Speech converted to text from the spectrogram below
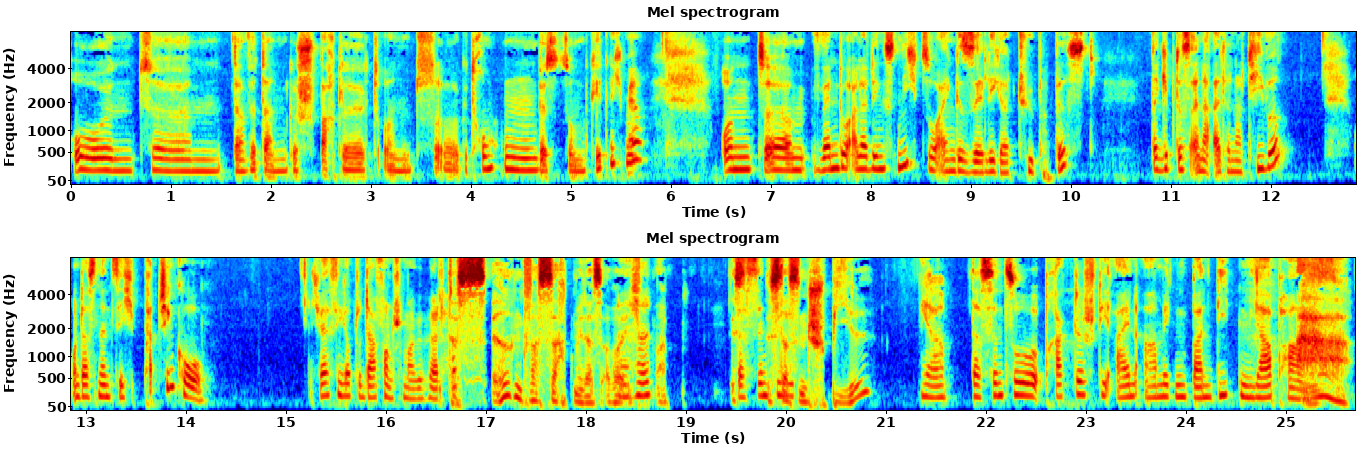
und ähm, da wird dann gespachtelt und äh, getrunken bis zum geht nicht mehr. Und ähm, wenn du allerdings nicht so ein geselliger Typ bist, da gibt es eine Alternative und das nennt sich Pachinko. Ich weiß nicht, ob du davon schon mal gehört hast. Das irgendwas sagt mir das, aber Aha. ich hab, ist, das, ist die, das ein Spiel? Ja, das sind so praktisch die einarmigen Banditen Japans. Ah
